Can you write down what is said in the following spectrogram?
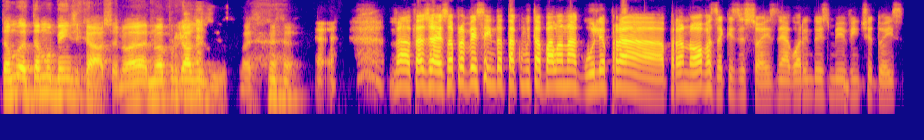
Estamos bem de caixa, não é, não é por causa disso. Mas... Não, tá já, é só para ver se ainda está com muita bala na agulha para novas aquisições, né? Agora em 2022.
